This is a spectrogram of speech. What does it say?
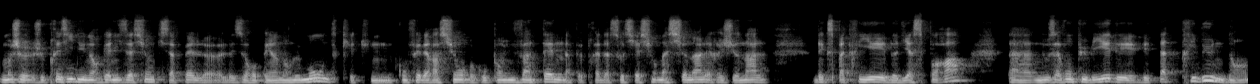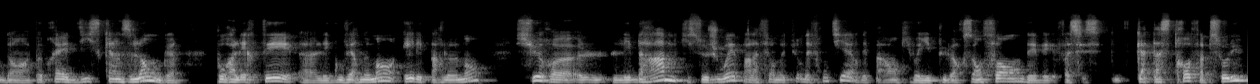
Moi, je, préside une organisation qui s'appelle euh, les Européens dans le monde, qui est une confédération regroupant une vingtaine à peu près d'associations nationales et régionales d'expatriés et de diaspora. Euh, nous avons publié des, tas de tribunes dans, à peu près 10-15 langues pour alerter euh, les gouvernements et les parlements sur les drames qui se jouaient par la fermeture des frontières, des parents qui voyaient plus leurs enfants, des, enfin, c'est une catastrophe absolue.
